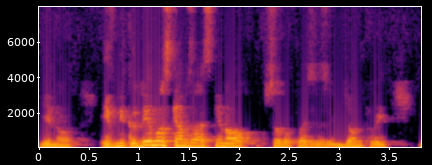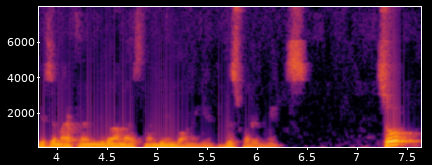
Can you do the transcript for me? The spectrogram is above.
You know, if Nicodemus comes asking all sort of questions in John 3, you say, my friend, you don't understand being born again. This is what it means. So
